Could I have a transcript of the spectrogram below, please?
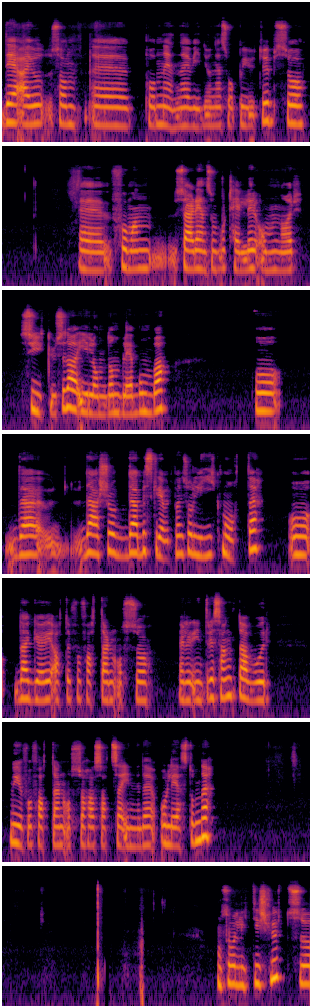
det er jo sånn eh, På den ene videoen jeg så på YouTube, så eh, får man Så er det en som forteller om når sykehuset da, i London ble bomba. Og det, det, er så, det er beskrevet på en så lik måte. Og det er gøy at forfatteren også Eller interessant, da, hvor mye forfatteren også har satt seg inn i det og lest om det. Og så litt til slutt så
